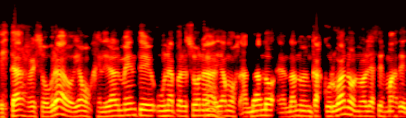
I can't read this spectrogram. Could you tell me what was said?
estás resobrado, digamos, generalmente una persona, digamos, andando, andando en casco urbano no le haces más de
